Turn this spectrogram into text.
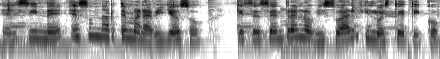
El cine es un arte maravilloso que se centra en lo visual y lo estético,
